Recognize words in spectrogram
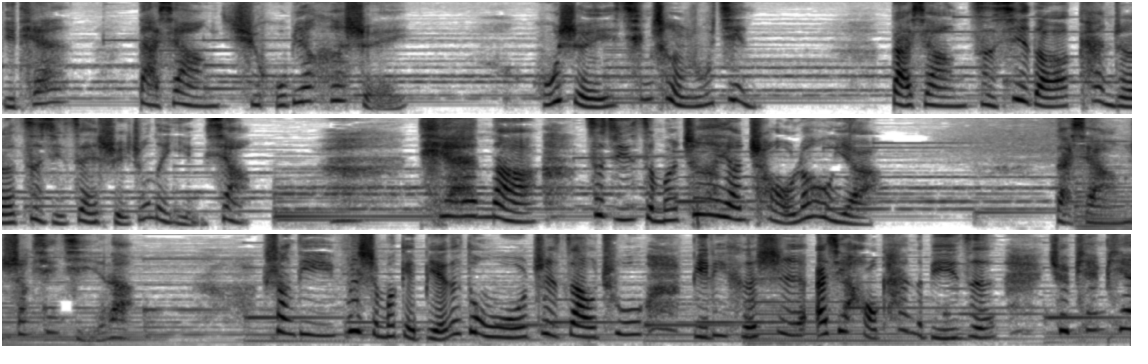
一天，大象去湖边喝水，湖水清澈如镜，大象仔细地看着自己在水中的影像。天哪，自己怎么这样丑陋呀！大象伤心极了。上帝为什么给别的动物制造出比例合适而且好看的鼻子，却偏偏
